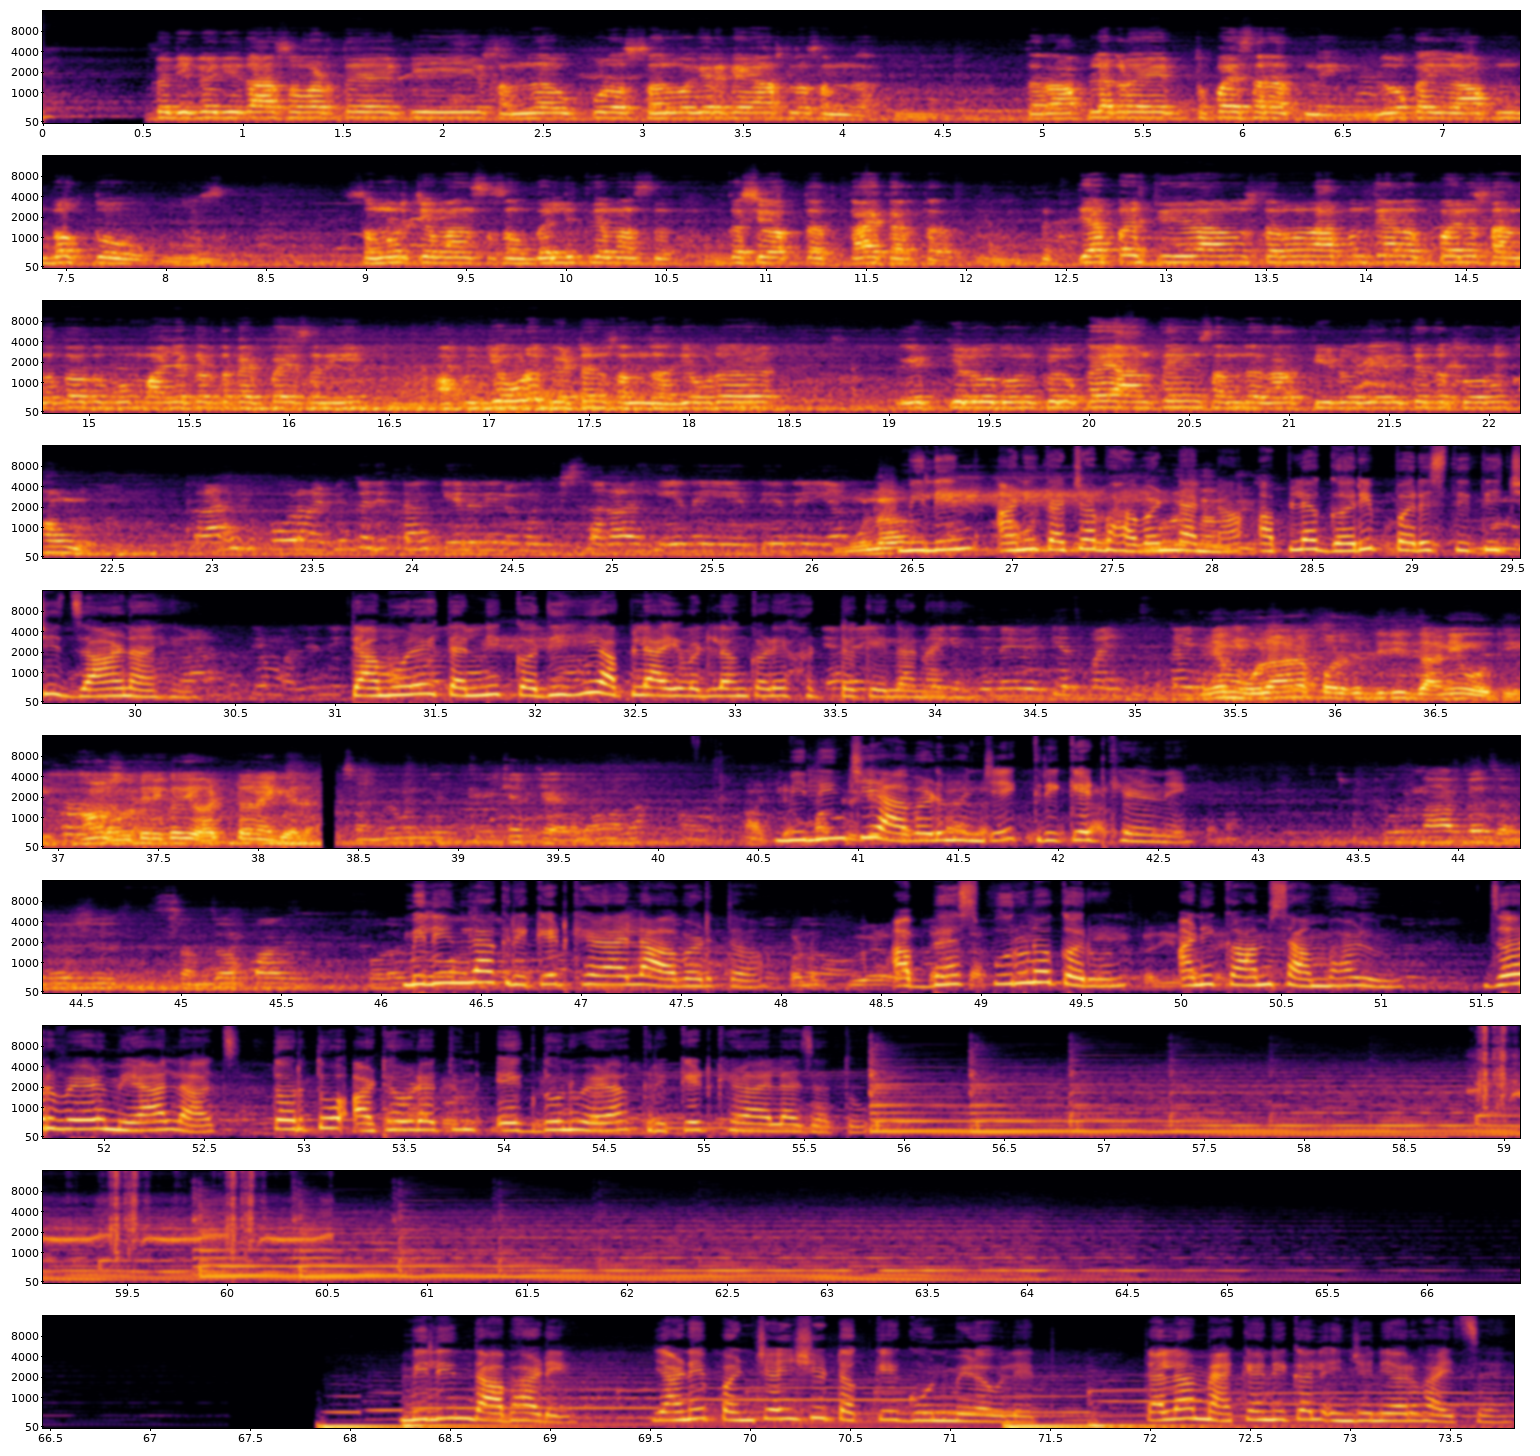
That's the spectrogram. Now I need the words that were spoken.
कधी कधी तर असं वाटतंय की समजा पुढं सण वगैरे काही असलं समजा. तर आपल्याकडे एक तो पैसा राहत नाही. लोक आपण बघतो. समोरचे माणसं सम- गल्लीतले माणसं कसे वागतात काय करतात? तर त्या परिस्थितीला अनुसरून आपण त्यांना पहिलं सांगत होतो भाऊ माझ्याकडे तर काही पैसा नाही. आपण जेवढं भेटन समजा जेवढं एक किलो दोन किलो काही आणता येईल समजा घरात पीठ वगैरे त्याचं करून खाऊन हे मिलिंद आणि त्याच्या भावंडांना आपल्या गरीब परिस्थितीची जाण आहे. त्यामुळे त्यांनी कधीही आपल्या आईवडिलांकडे हट्ट केला नाही. म्हणजे नाही. मुलांना परिस्थितीची जाणीव होती त्यांनी कधी हट्ट नाही केला. म्हणजे क्रिकेट खेळायला मला आवडतं. मिलिंदची आवड म्हणजे क्रिकेट खेळणे. पूर्ण अभ्यास झाल्यावर जे समजा पाच थोडा मिलिंदला क्रिकेट खेळायला आवडतं. अभ्यास पूर्ण करून आणि काम सांभाळून. जर वेळ मिळालाच तर तो आठवड्यातून एक दोन वेळा क्रिकेट खेळायला जातो. मिलिंद दाभाडे याने पंच्याऐंशी टक्के गुण मिळवलेत. त्याला मेकॅनिकल इंजिनियर व्हायचंय.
